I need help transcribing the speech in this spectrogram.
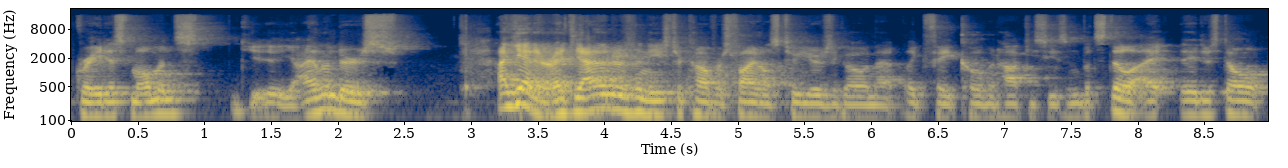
greatest moments. The Islanders, I get it, right? The Islanders were in the Eastern Conference Finals two years ago in that like fake COVID hockey season, but still, I they just don't.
